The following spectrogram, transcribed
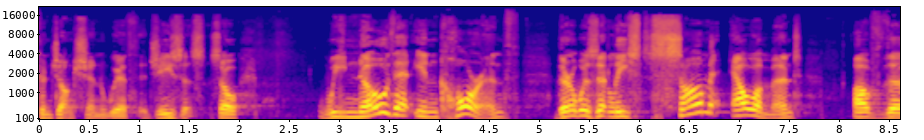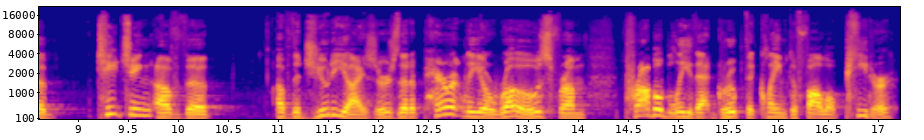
conjunction with Jesus. So we know that in Corinth, there was at least some element of the teaching of the, of the Judaizers that apparently arose from probably that group that claimed to follow Peter.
